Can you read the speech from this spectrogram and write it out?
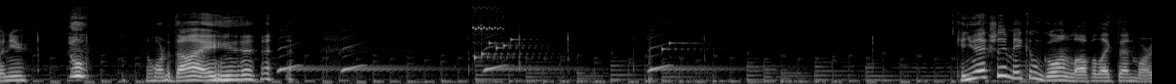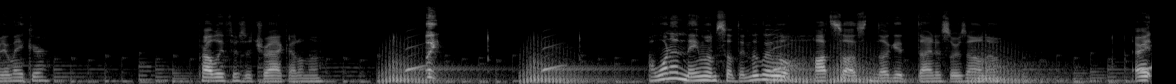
Go in here? I don't want to die. Can you actually make him go on lava like that in Mario Maker? Probably if there's a track, I don't know. Wait! I want to name them something. Look like little hot sauce nugget dinosaurs, I don't know. Alright.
